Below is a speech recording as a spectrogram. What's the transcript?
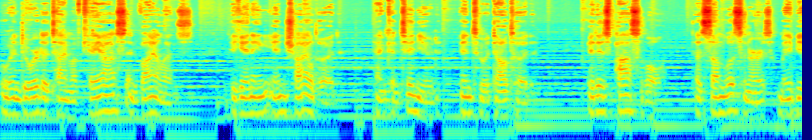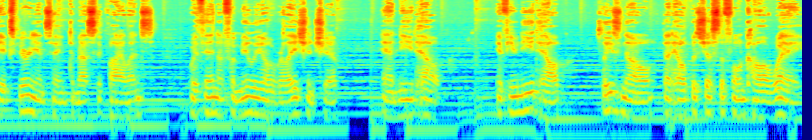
who endured a time of chaos and violence beginning in childhood and continued into adulthood. It is possible that some listeners may be experiencing domestic violence within a familial relationship and need help. If you need help, please know that help is just a phone call away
